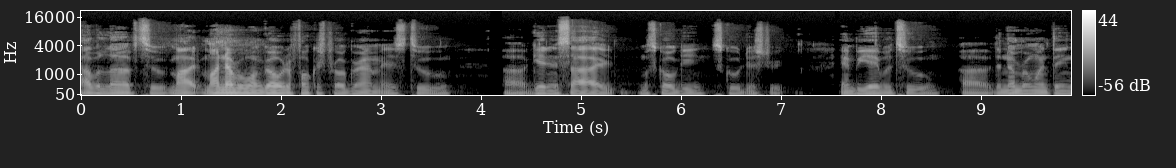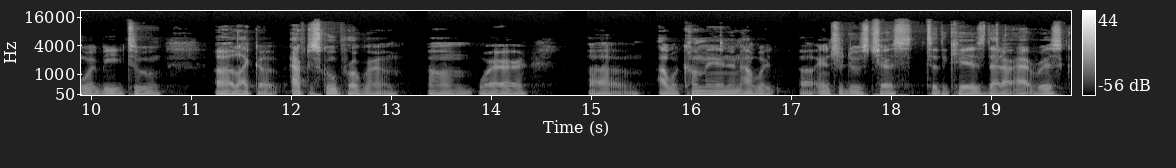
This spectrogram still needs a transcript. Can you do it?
I would love to. My my number one goal with the focus program is to uh, get inside Muscogee School District and be able to. Uh, the number one thing would be to uh, like a after school program um, where uh, I would come in and I would uh, introduce chess to the kids that are at risk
